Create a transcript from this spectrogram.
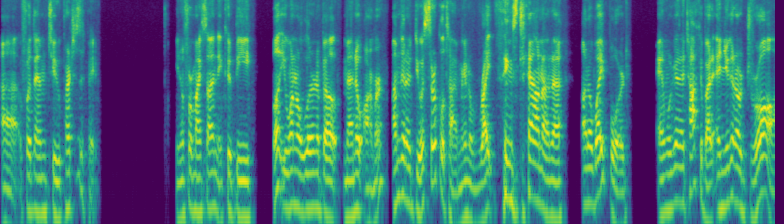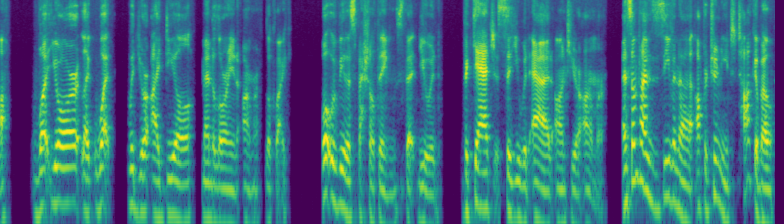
uh, for them to participate. You know, for my son, it could be, well, you want to learn about Mando armor. I'm going to do a circle time. I'm going to write things down on a on a whiteboard, and we're going to talk about it. And you're going to draw what your like what would your ideal Mandalorian armor look like what would be the special things that you would, the gadgets that you would add onto your armor? And sometimes it's even an opportunity to talk about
